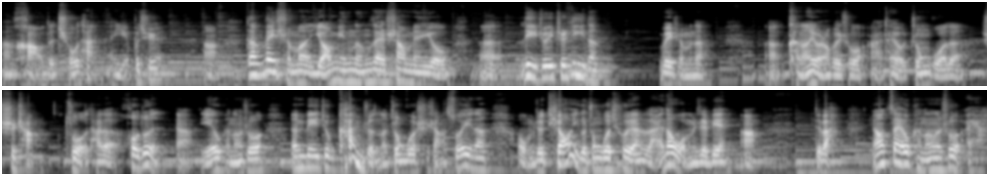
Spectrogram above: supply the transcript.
啊好的球探，也不缺啊。但为什么姚明能在上面有呃立锥之地呢？为什么呢？啊，可能有人会说啊，他有中国的市场做他的后盾啊，也有可能说 NBA 就看准了中国市场，所以呢，我们就挑一个中国球员来到我们这边啊，对吧？然后再有可能的说，哎呀，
